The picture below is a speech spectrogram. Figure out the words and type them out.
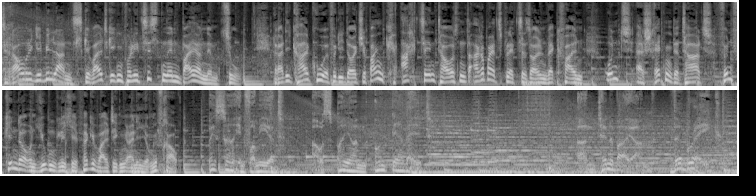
Traurige Bilanz. Gewalt gegen Polizisten in Bayern nimmt zu. Radikalkur für die Deutsche Bank. 18.000 Arbeitsplätze sollen wegfallen. Und erschreckende Tat. Fünf Kinder und Jugendliche vergewaltigen eine junge Frau. Besser informiert aus Bayern und der Welt. Antenne Bayern. The Break.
